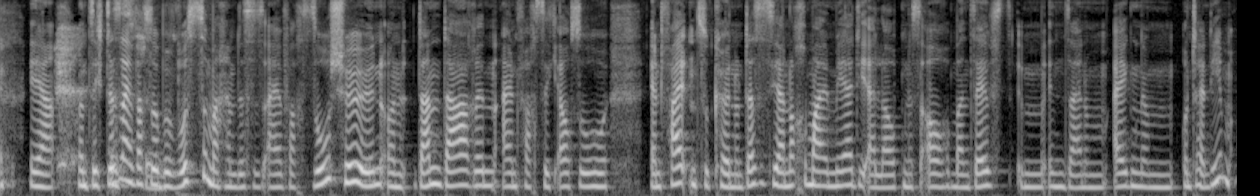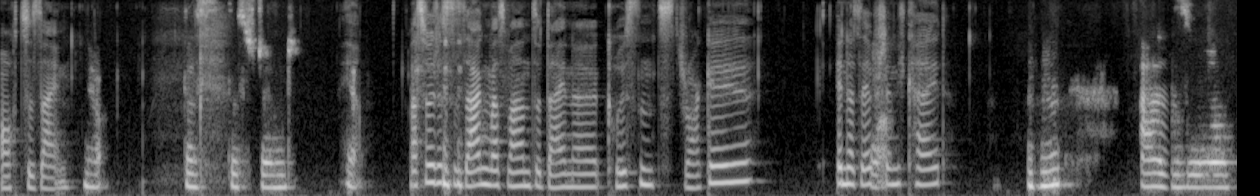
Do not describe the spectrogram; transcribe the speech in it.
ja, und sich das, das einfach stimmt. so bewusst zu machen, das ist einfach so schön und dann darin einfach sich auch so entfalten zu können. Und das ist ja noch mal mehr die Erlaubnis auch, man selbst im, in seinem eigenen Unternehmen auch zu sein. Ja, das, das stimmt. Ja. Was würdest du sagen, was waren so deine größten Struggle in der Selbstständigkeit? Mhm. Also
